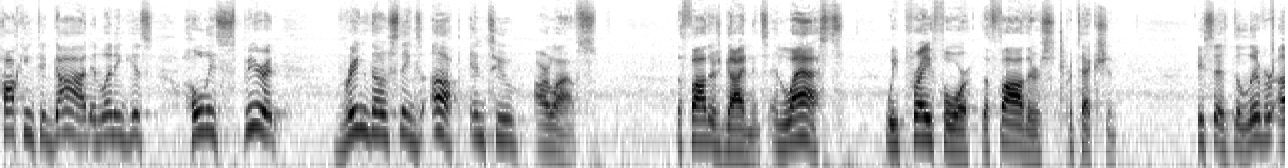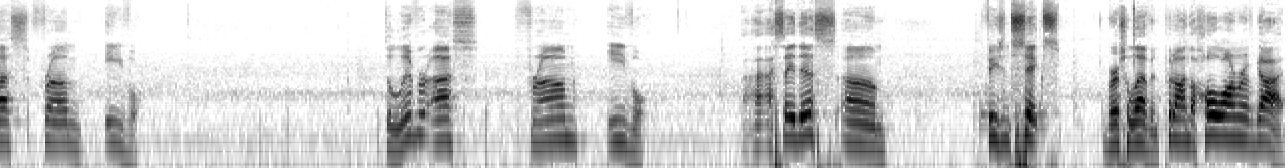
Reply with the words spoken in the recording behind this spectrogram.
talking to God and letting His Holy Spirit bring those things up into our lives. The Father's guidance. And last, we pray for the Father's protection. He says, Deliver us from evil. Deliver us from evil. I, say this, um, Ephesians 6, verse 11 Put on the whole armor of God,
